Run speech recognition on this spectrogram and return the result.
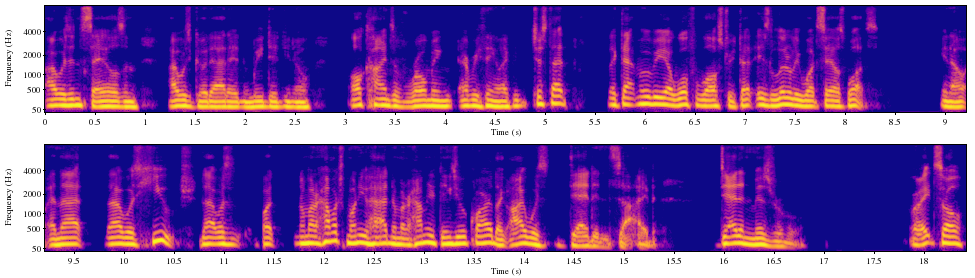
I was in sales and I was good at it, and we did, you know, all kinds of roaming, everything like just that, like that movie, A Wolf of Wall Street. That is literally what sales was, you know, and that that was huge. That was, but no matter how much money you had, no matter how many things you acquired, like I was dead inside, dead and miserable. Right. So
